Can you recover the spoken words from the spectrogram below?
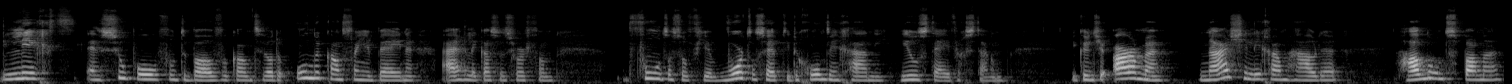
licht en soepel voelt de bovenkant. Terwijl de onderkant van je benen eigenlijk als een soort van voelt alsof je wortels hebt die de grond ingaan, die heel stevig staan. Je kunt je armen naast je lichaam houden, handen ontspannen.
